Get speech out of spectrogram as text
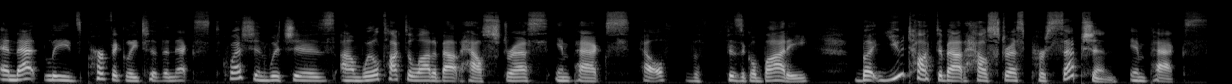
And that leads perfectly to the next question, which is um, Will talked a lot about how stress impacts health, the physical body, but you talked about how stress perception impacts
